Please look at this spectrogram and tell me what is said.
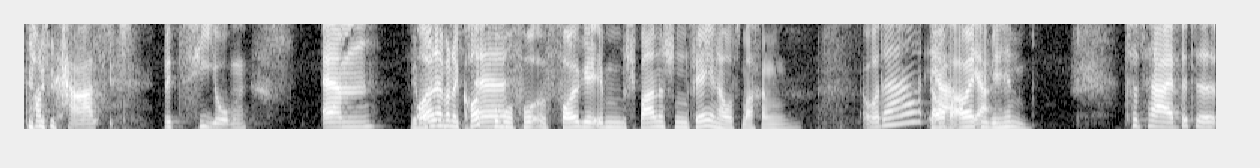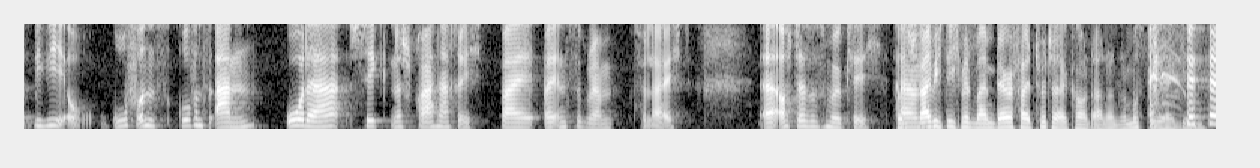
Podcast-Beziehung. Ähm, wir wollen und, einfach eine äh, Cosmo-Folge im spanischen Ferienhaus machen. Oder? Darauf ja, arbeiten ja. wir hin. Total. Bitte, Bibi, ruf uns, ruf uns an oder schick eine Sprachnachricht bei, bei Instagram vielleicht. Äh, auch das ist möglich. Sonst Ähm, schreibe ich dich mit meinem Verified Twitter-Account an und dann musst du reagieren.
